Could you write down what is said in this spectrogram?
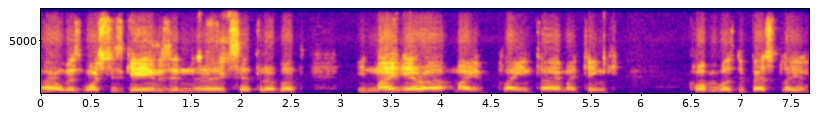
I always watched his games and uh, etc. But in my era, my playing time, I think Kobe was the best player.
